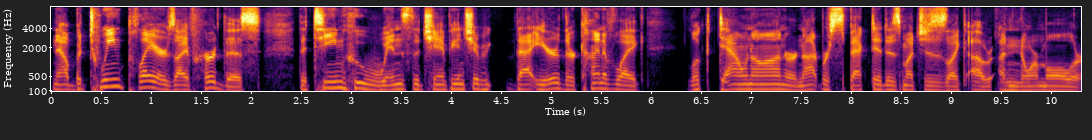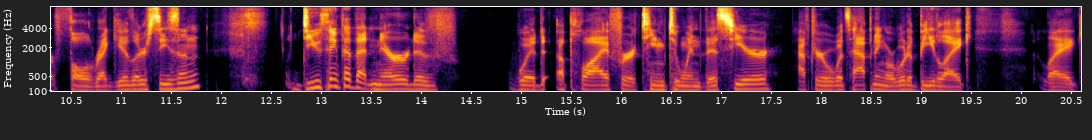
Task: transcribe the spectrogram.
now between players, I've heard this, the team who wins the championship that year, they're kind of like looked down on or not respected as much as like a, a normal or full regular season. Do you think that that narrative would apply for a team to win this year after what's happening, or would it be like like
